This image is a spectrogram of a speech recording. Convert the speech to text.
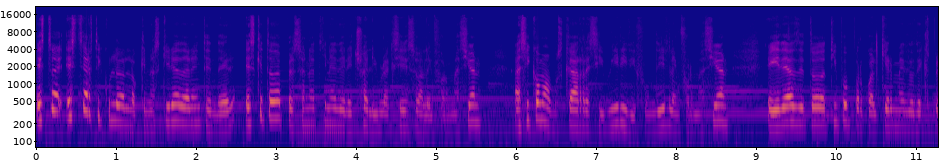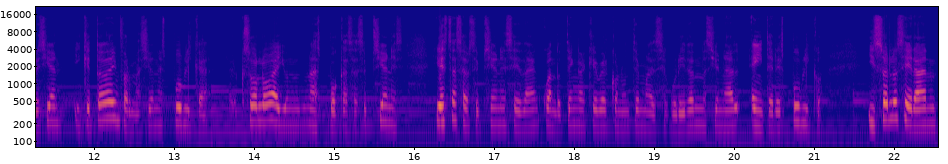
este artículo lo que nos quiere dar a entender es que toda persona tiene derecho al libre acceso a la información, así como a buscar, recibir y difundir la información e ideas de todo tipo por cualquier medio de expresión, y que toda información es pública. Solo hay unas pocas excepciones, y estas excepciones se dan cuando tenga que ver con un tema de seguridad nacional e interés público, y solo serán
